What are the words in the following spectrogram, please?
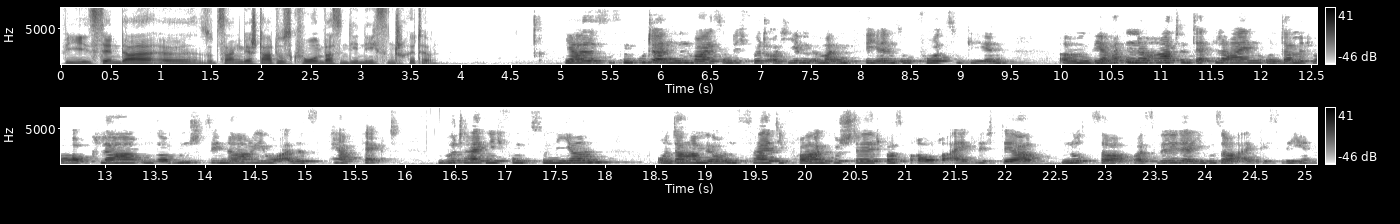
Wie ist denn da äh, sozusagen der Status quo und was sind die nächsten Schritte? Ja, das ist ein guter Hinweis und ich würde euch jedem immer empfehlen, so vorzugehen. Ähm, wir hatten eine harte Deadline und damit war auch klar, unser Wunschszenario, alles perfekt, wird halt nicht funktionieren. Und da haben wir uns halt die Frage gestellt, was braucht eigentlich der Nutzer? Was will der User eigentlich sehen?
